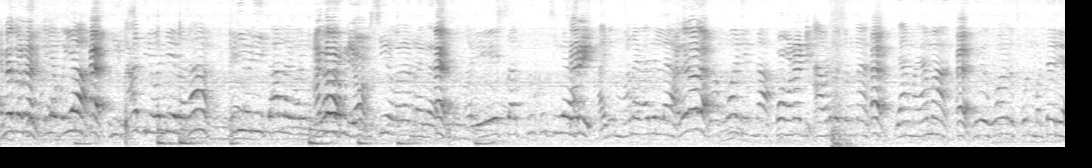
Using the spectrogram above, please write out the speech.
என்ன சொல்றாரு? ஐயா பையா நீ ராத்திரி வண்டி இல்லதான் வெடி வெடி கால வர வர முடியும். சீக்கிரம் வரன்றாங்க அடே சத்து குச்சிங்க. சரி. அடி மன வேத இல்ல அதனால போடி இருந்தா? போ முன்னாடி அவன் போய் சொன்னேன். ஏமா ஏமா நீ ஓனது போன் மட்டாரு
